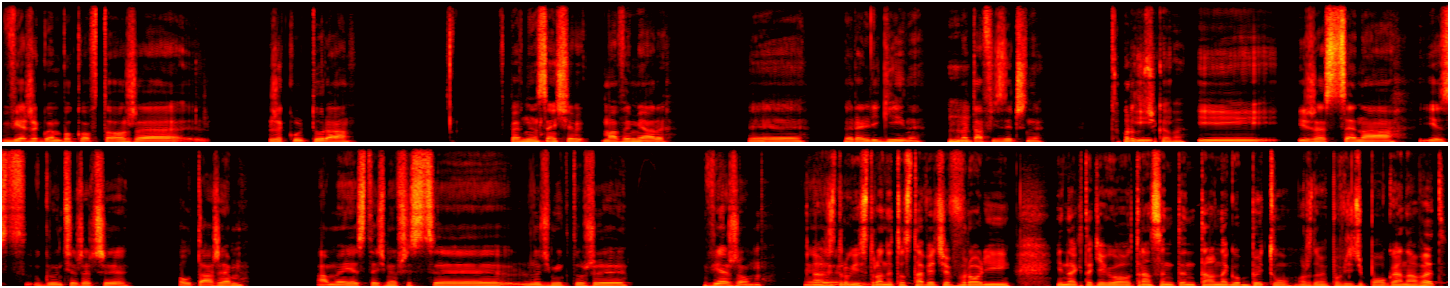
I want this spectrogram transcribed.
Wierzę głęboko w to, że, że kultura w pewnym sensie ma wymiar e, religijny, Mhm. metafizyczny. To bardzo I- ciekawe. I, I że scena jest w gruncie rzeczy ołtarzem, a my jesteśmy wszyscy ludźmi, którzy wierzą. Ale z drugiej strony to stawiacie w roli jednak takiego transcendentalnego bytu, można by powiedzieć Boga nawet?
